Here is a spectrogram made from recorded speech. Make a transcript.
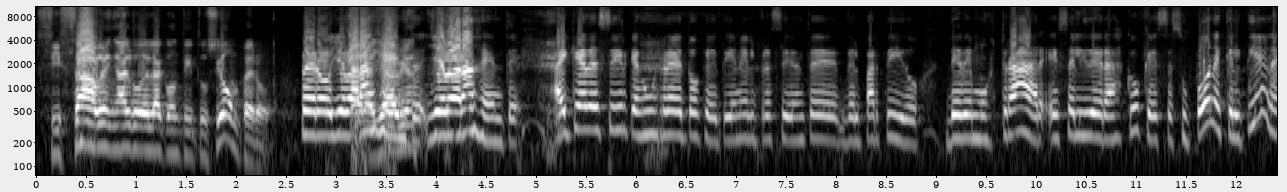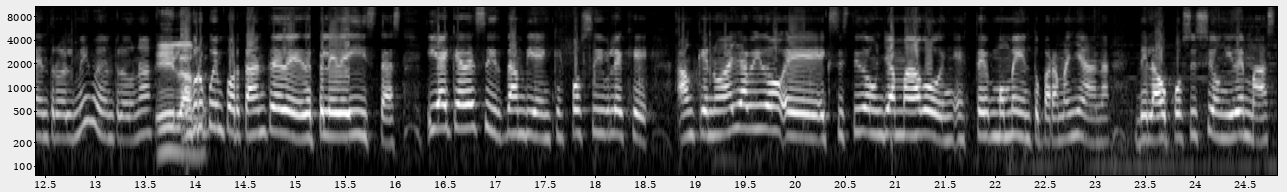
si saben algo de la constitución, pero pero llevarán gente, llevarán gente. Hay que decir que es un reto que tiene el presidente del partido de demostrar ese liderazgo que se supone que él tiene dentro del mismo, dentro de una, un grupo importante de, de. Y hay que decir también que es posible que, aunque no haya habido eh, existido un llamado en este momento para mañana de la oposición y demás,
